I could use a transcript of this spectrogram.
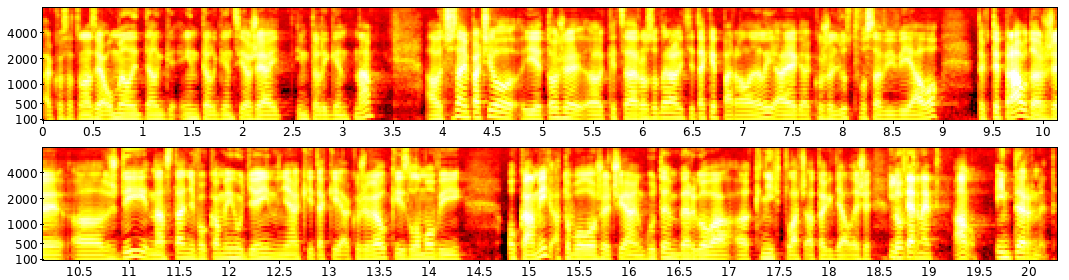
ako sa to nazýva, umelá inteligencia, že aj inteligentná. Ale čo sa mi páčilo je to, že uh, keď sa rozoberali tie také paralely a jak akože ľudstvo sa vyvíjalo, tak to je pravda, že uh, vždy nastane v okamihu dejín nejaký taký akože veľký zlomový okamih a to bolo, že či aj Gutenbergová knih tlač a tak ďalej. Že internet. Do, áno, internet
